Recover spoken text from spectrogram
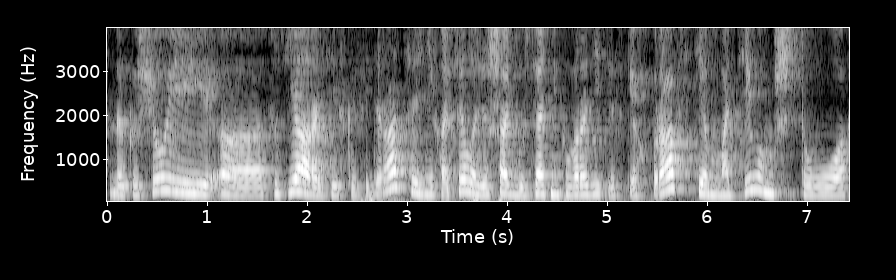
так еще и э, судья Российской Федерации не хотела лишать Гусятникова родительских прав с тем мотивом, что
